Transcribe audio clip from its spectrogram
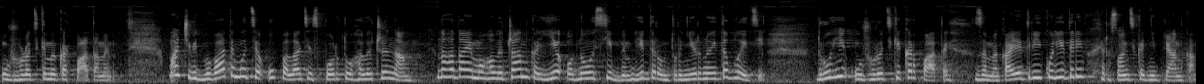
Ужгородськими Карпатами. Матчі відбуватимуться у палаці спорту Галичина. Нагадаємо, галичанка є одноосібним лідером турнірної таблиці. Другі Ужгородські Карпати. Замикає трійку лідерів Херсонська Дніпрянка.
